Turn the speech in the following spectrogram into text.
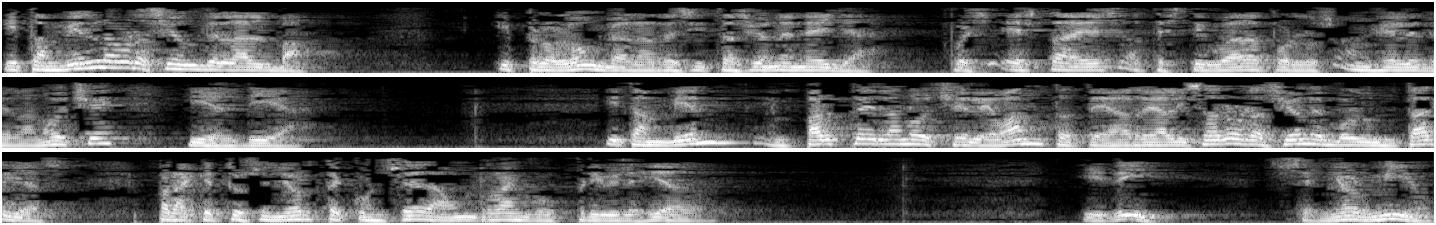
y también la oración del alba, y prolonga la recitación en ella, pues esta es atestiguada por los ángeles de la noche y el día. Y también, en parte de la noche, levántate a realizar oraciones voluntarias para que tu Señor te conceda un rango privilegiado. Y di, Señor mío,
